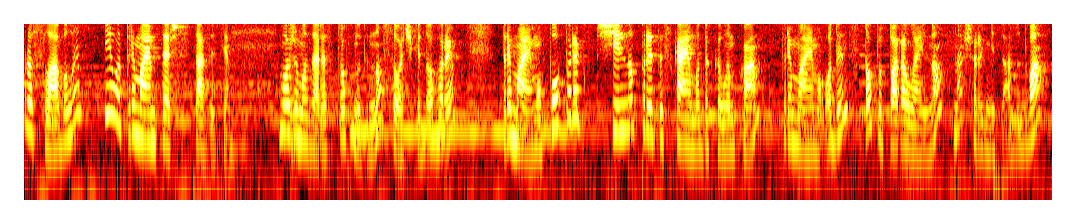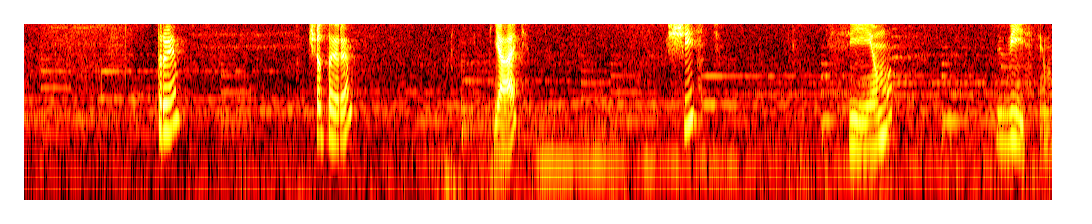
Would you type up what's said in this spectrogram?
розслабили і от тримаємо теж в статиці. Можемо зараз штовхнути носочки догори. Тримаємо поперек, щільно притискаємо до килимка. Тримаємо один, стопи паралельно на ширині тазу. Два, три, чотири, п'ять, шість, сім, вісім.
